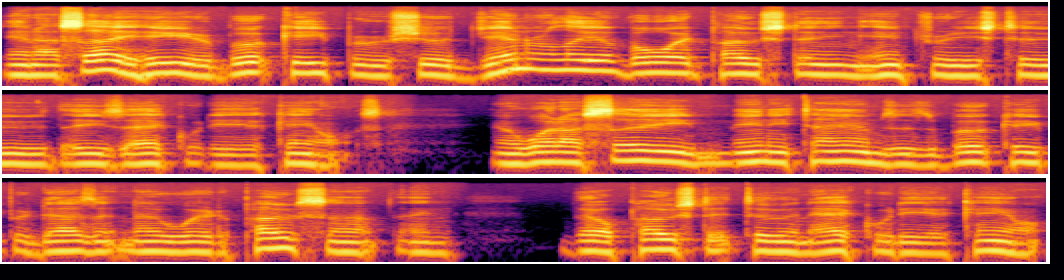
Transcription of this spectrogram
And I say here, bookkeepers should generally avoid posting entries to these equity accounts. Now, what I see many times is a bookkeeper doesn't know where to post something, they'll post it to an equity account.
